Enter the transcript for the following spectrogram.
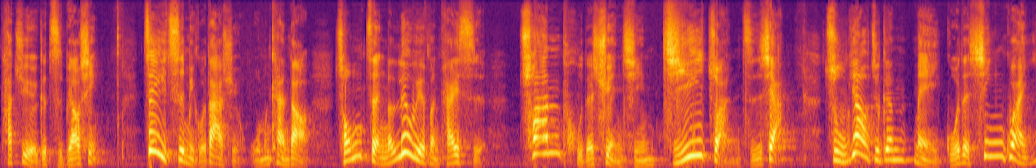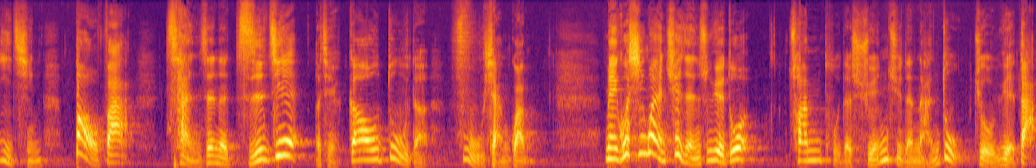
它具有一个指标性。这一次美国大选，我们看到从整个六月份开始，川普的选情急转直下，主要就跟美国的新冠疫情爆发产生了直接而且高度的负相关。美国新冠确诊人数越多，川普的选举的难度就越大。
